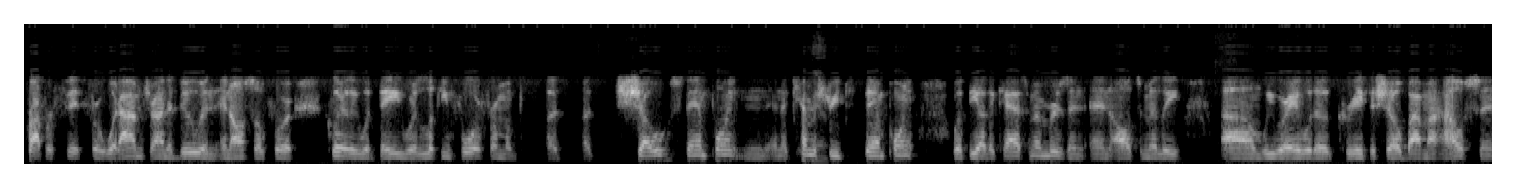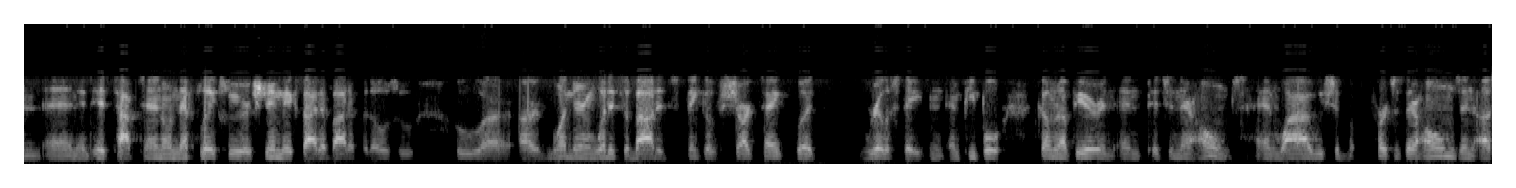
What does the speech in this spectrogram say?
proper fit for what I'm trying to do and, and also for clearly what they were looking for from a, a, a show standpoint and, and a chemistry yeah. standpoint with the other cast members. And, and ultimately, um, we were able to create the show Buy My House and, and it hit top 10 on Netflix. We were extremely excited about it. For those who, who are, are wondering what it's about, it's think of Shark Tank, but real estate and, and people – coming up here and, and pitching their homes and why we should purchase their homes and us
